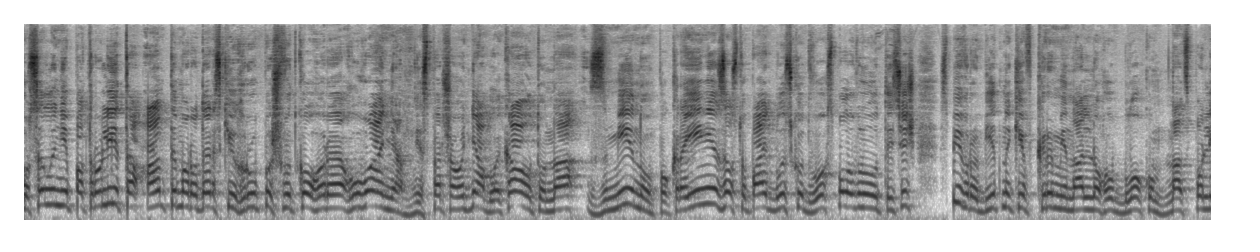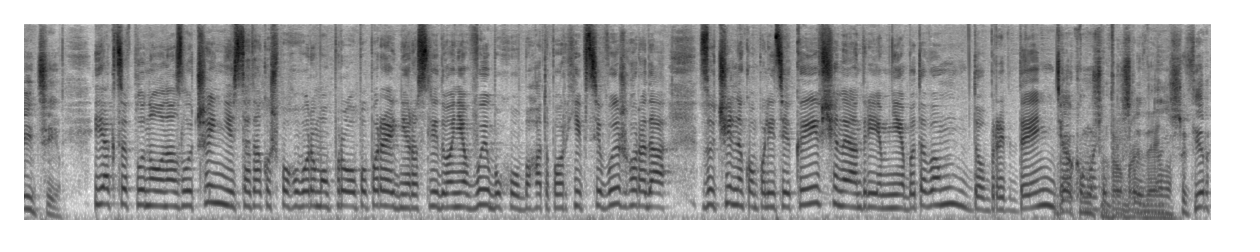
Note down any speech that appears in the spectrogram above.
Посилені патрулі та антимародерські групи швидкого реагування. Із першого дня блекауту на зміну по країні заступають близько 2,5 тисяч співробітників кримінального блоку Нацполіції. Як це вплинуло на злочинність? А також поговоримо про попереднє розслідування вибуху в багатоповерхівці Вишгорода з очільником поліції Київщини Андрієм Нєбетовим. Добрий день. Дякуємо, що прийшли на наш ефір.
